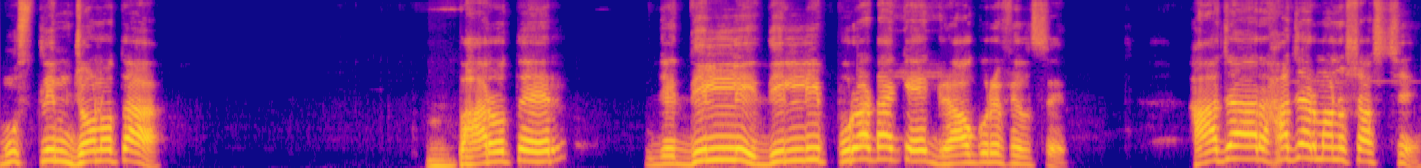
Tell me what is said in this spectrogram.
মুসলিম জনতা। ভারতের যে দিল্লি দিল্লি পুরাটাকে ঘ্রাও করে ফেলছে। হাজার হাজার মানুষ আসছে।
